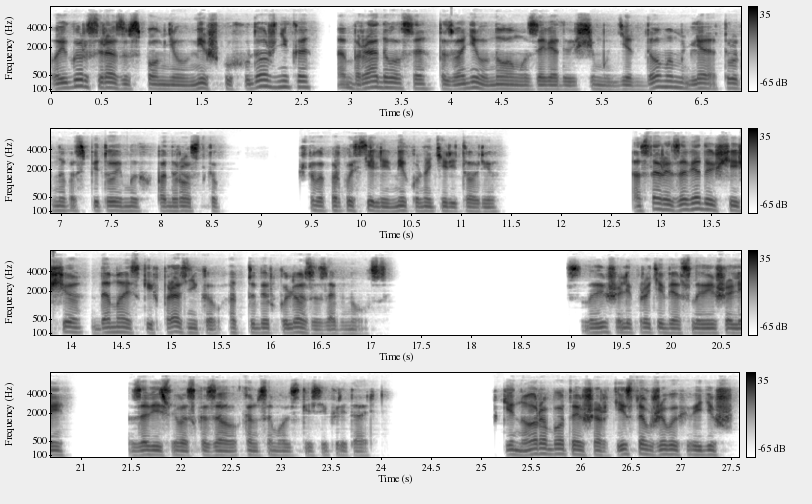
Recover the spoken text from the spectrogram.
Уйгур сразу вспомнил Мишку художника, обрадовался, позвонил новому заведующему детдомом для трудновоспитуемых подростков чтобы пропустили Мику на территорию. А старый заведующий еще до майских праздников от туберкулеза загнулся. Слышали про тебя, слышали, завистливо сказал комсомольский секретарь. В кино работаешь, артистов живых видишь.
